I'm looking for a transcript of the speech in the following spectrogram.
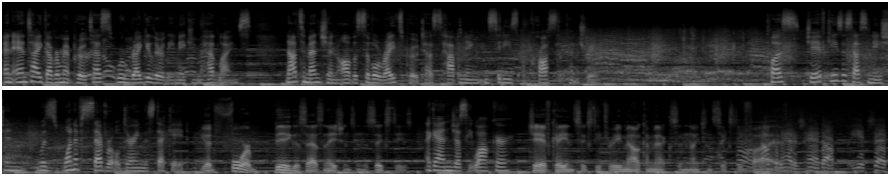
And anti government protests were regularly making the headlines, not to mention all the civil rights protests happening in cities across the country. Plus, JFK's assassination was one of several during this decade. You had four big assassinations in the 60s Again, Jesse Walker, JFK in 63, Malcolm X in 1965. Malcolm had his hand up. He had said,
